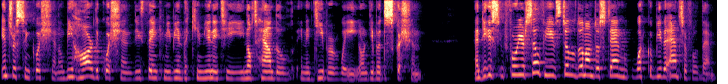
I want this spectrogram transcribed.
interesting question or be hard question do you think maybe in the community not handled in a deeper way or deeper discussion? And you, for yourself, you still don't understand what could be the answer for them.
